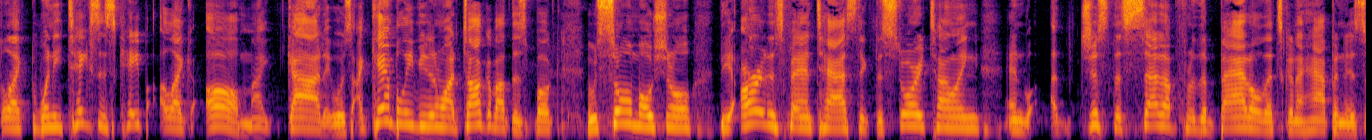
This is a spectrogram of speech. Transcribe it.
like when he takes his cape like oh my god it was i can't believe you didn't want to talk about this book it was so emotional the art is fantastic the storytelling and uh, just the setup for the battle that's going to happen is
